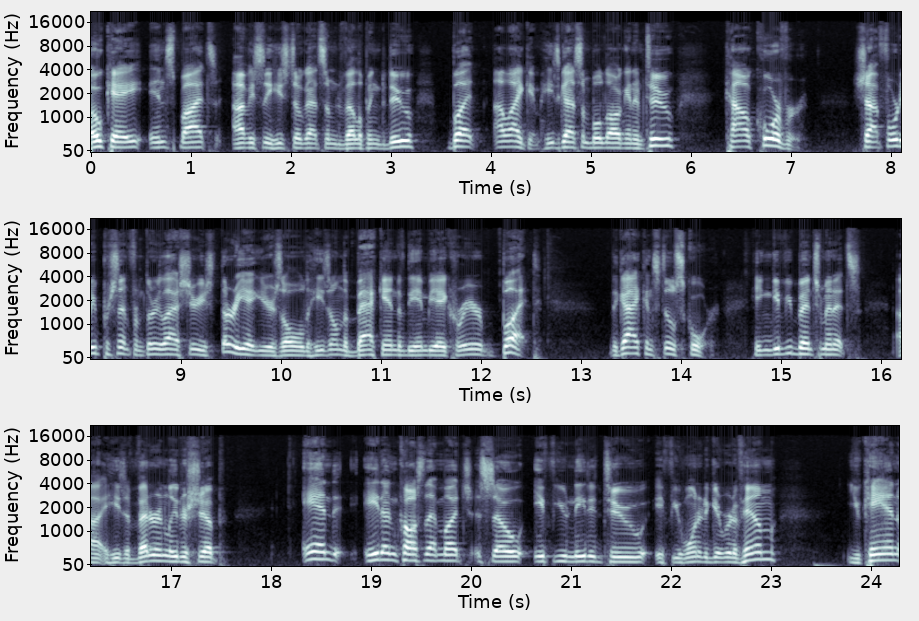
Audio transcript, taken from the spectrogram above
okay in spots. Obviously, he's still got some developing to do, but I like him. He's got some bulldog in him too. Kyle Korver shot 40% from three last year. He's 38 years old. He's on the back end of the NBA career, but the guy can still score. He can give you bench minutes. Uh, he's a veteran leadership, and he doesn't cost that much. So if you needed to, if you wanted to get rid of him, you can,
